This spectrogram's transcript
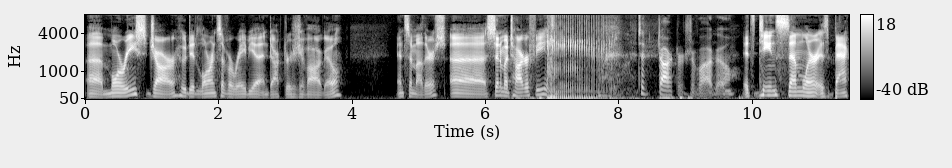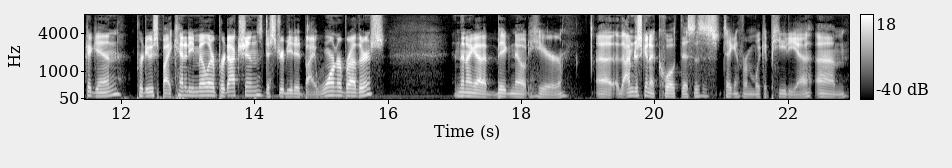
uh, Maurice Jarre, who did Lawrence of Arabia and Doctor Zhivago, and some others. Uh, cinematography, To Doctor Zhivago. it's Dean Semler is back again, produced by Kennedy Miller Productions, distributed by Warner Brothers. And then I got a big note here. Uh, I'm just going to quote this. This is taken from Wikipedia. Um,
